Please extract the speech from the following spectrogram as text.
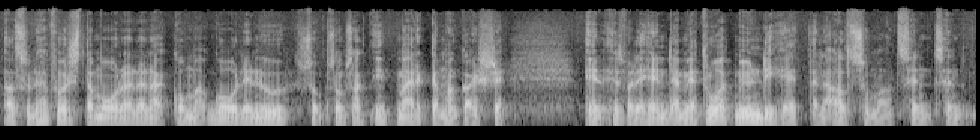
alltså de här första månaderna kommer, går det nu, som, som sagt, inte märker man kanske ens vad det händer, men jag tror att myndigheterna allt som allt sen, sen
